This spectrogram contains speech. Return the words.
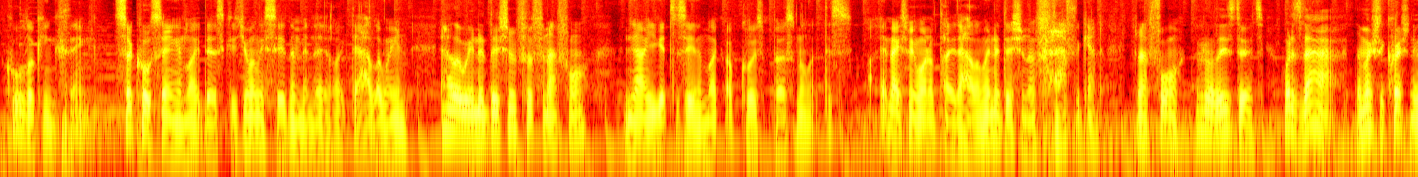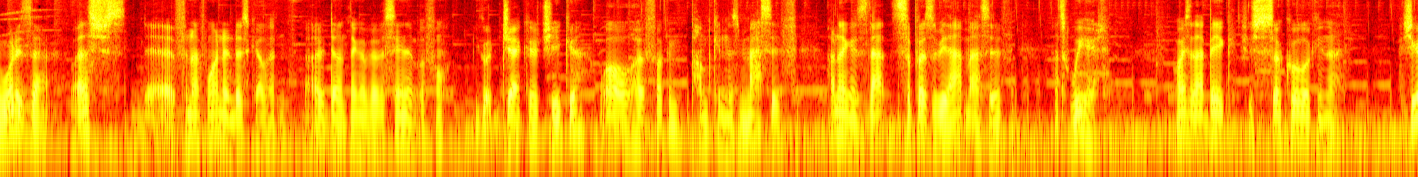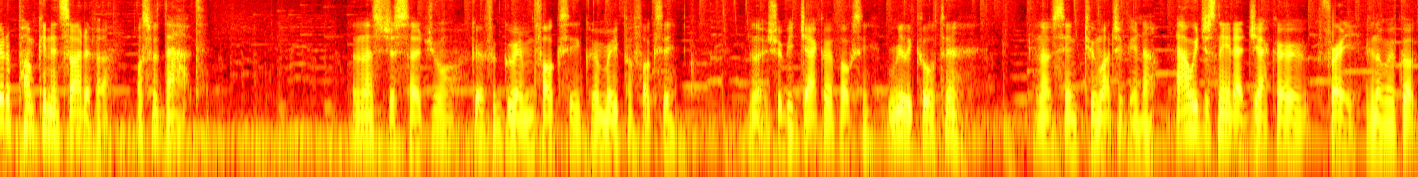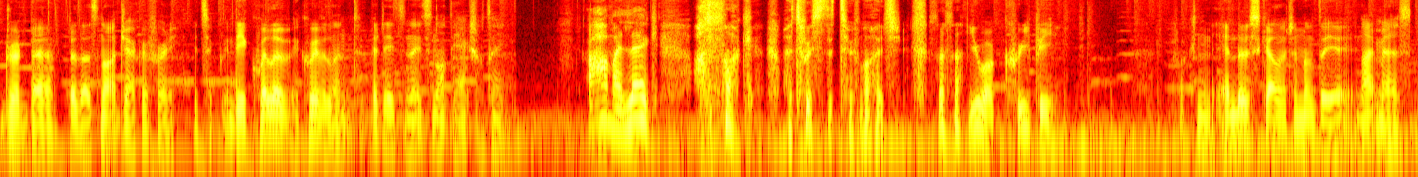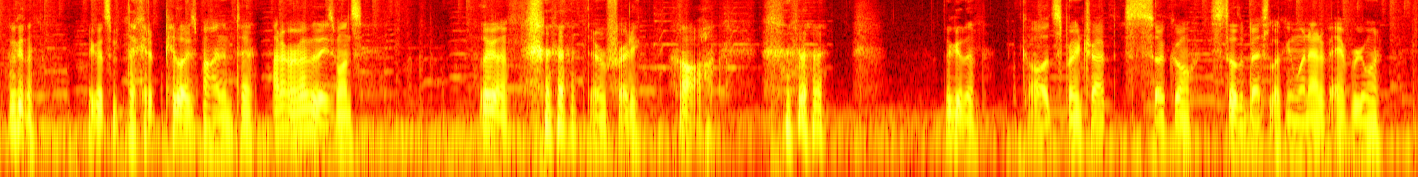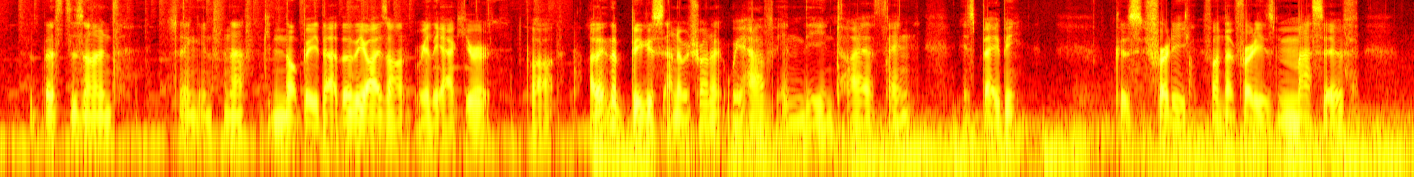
cool looking thing. so cool seeing them like this because you only see them in the like the Halloween Halloween edition for FNAF 4. Now you get to see them like up close and personal like this. It makes me want to play the Halloween edition of FNAF again. FNAF 4. Look at all these dudes. What is that? I'm actually questioning what is that? Well, that's just uh, FNAF 1 endoskeleton. I don't think I've ever seen that before. You got Jacko Chica. Whoa, her fucking pumpkin is massive. I don't think it's that supposed to be that massive. That's weird. Why is it that big? She's so cool looking though. Has she got a pumpkin inside of her? What's with that? Then that's just her jaw. Go for Grim Foxy, Grim Reaper Foxy. No, it should be Jacko Foxy. Really cool too. And I've seen too much of you now. Now we just need a Jacko Freddy, even though we've got Dreadbear, but that's not a Jacko Freddy. It's a, the equivalent, but it's, it's not the actual thing. Ah, my leg! Oh, fuck, I twisted too much. you are creepy. Fucking endoskeleton of the nightmares. Look at them. They got some. They got pillows behind them too. I don't remember these ones. Look at them. They're in Freddy. Oh. Look at them. God, Springtrap, so cool. Still the best looking one out of everyone. The best designed thing in FNAF. Could not beat that, though the eyes aren't really accurate, but I think the biggest animatronic we have in the entire thing is Baby. Because Freddy, Funtime Freddy is massive,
